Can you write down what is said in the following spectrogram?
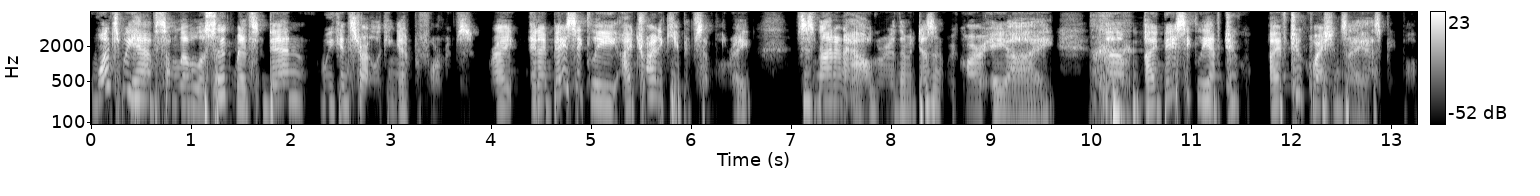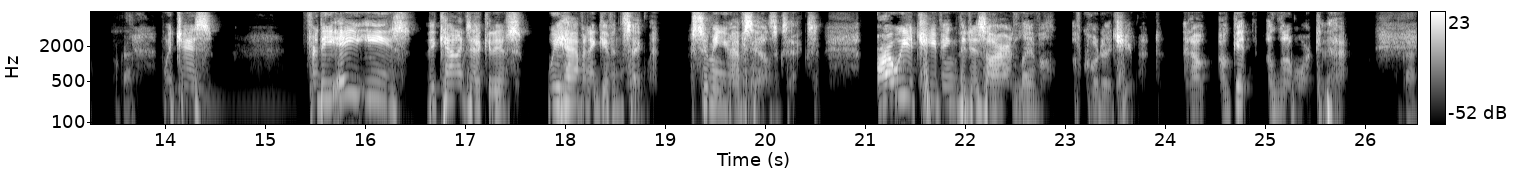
Once we have some level of segments, then we can start looking at performance, right? And I basically I try to keep it simple, right? This is not an algorithm. It doesn't require AI. Um, I basically have two. I have two questions I ask people, okay. which is for the AEs, the account executives we have in a given segment, assuming you have sales execs, are we achieving the desired level of quota achievement? And I'll, I'll get a little more to that. Okay.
